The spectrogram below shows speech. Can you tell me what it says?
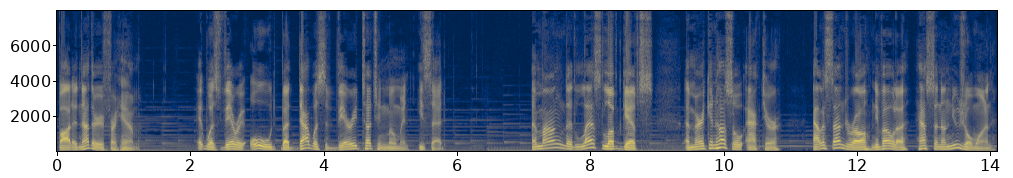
bought another for him. It was very old, but that was a very touching moment, he said. Among the less loved gifts, American Hustle actor Alessandro Nivola has an unusual one.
